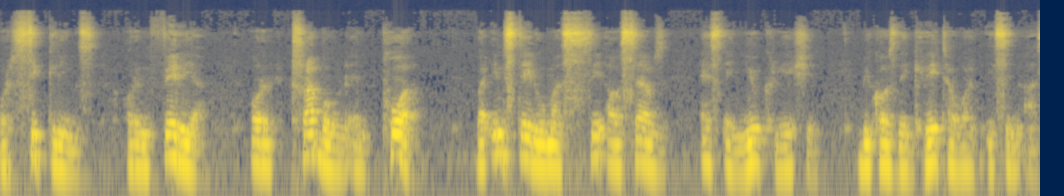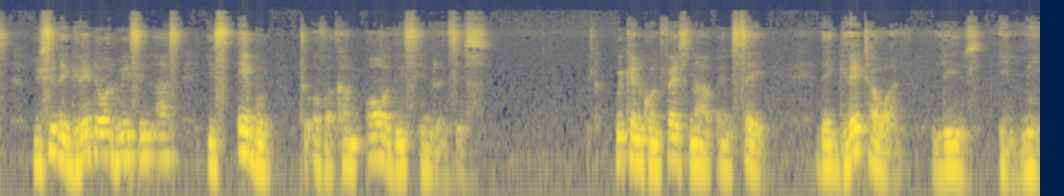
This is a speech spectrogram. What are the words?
or sicklings or inferior or troubled and poor. But instead we must see ourselves as a new creation because the greater one is in us. You see, the greater one who is in us is able to overcome all these hindrances. We can confess now and say, the greater one lives in me.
